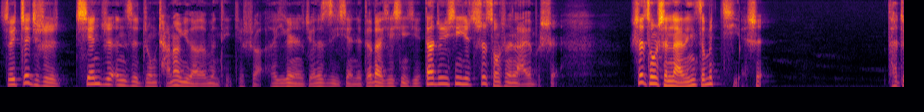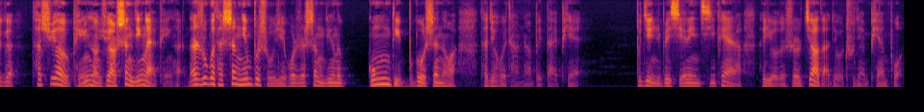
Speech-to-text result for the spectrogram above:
所以这就是先知恩赐中常常遇到的问题，就是说，他一个人觉得自己先知，得到一些信息，但这些信息是从神来的，不是？是从神来的，你怎么解释？他这个他需要有平衡，需要圣经来平衡。那如果他圣经不熟悉，或者是圣经的功底不够深的话，他就会常常被带偏，不仅仅被邪灵欺骗啊，他有的时候教导就会出现偏颇。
